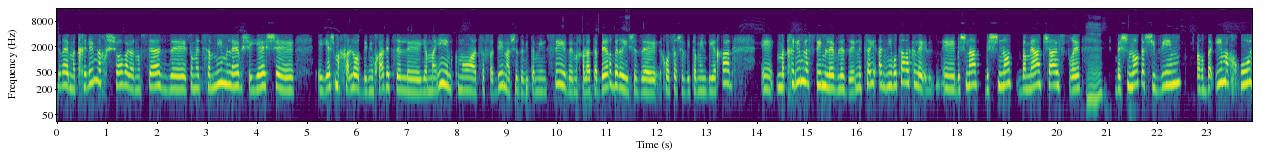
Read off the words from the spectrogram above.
תראה, מתחילים לחשוב על הנושא הזה, זאת אומרת, שמים לב שיש... יש מחלות, במיוחד אצל ימאים, כמו הצפדינה, שזה ויטמין C, ומחלת הברברי, שזה חוסר של ויטמין B1, אה, מתחילים לשים לב לזה. נצי, אני רוצה רק ל, אה, בשנת, בשנות, במאה ה-19, mm-hmm. בשנות ה-70, 40 אחוז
